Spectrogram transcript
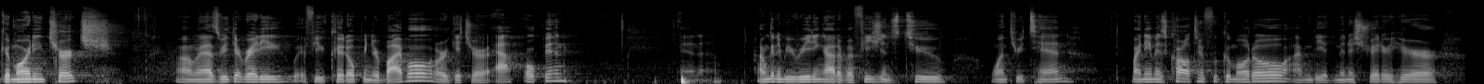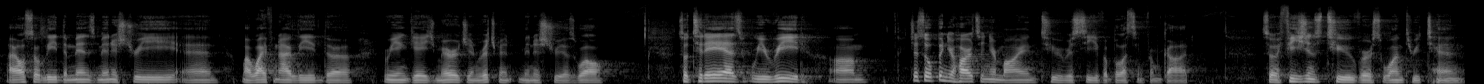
Good morning, church. Um, as we get ready, if you could open your Bible or get your app open. And uh, I'm going to be reading out of Ephesians 2 1 through 10. My name is Carlton Fukumoto. I'm the administrator here. I also lead the men's ministry, and my wife and I lead the Reengaged Marriage Enrichment Ministry as well. So today, as we read, um, just open your hearts and your mind to receive a blessing from God. So, Ephesians 2, verse 1 through 10.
